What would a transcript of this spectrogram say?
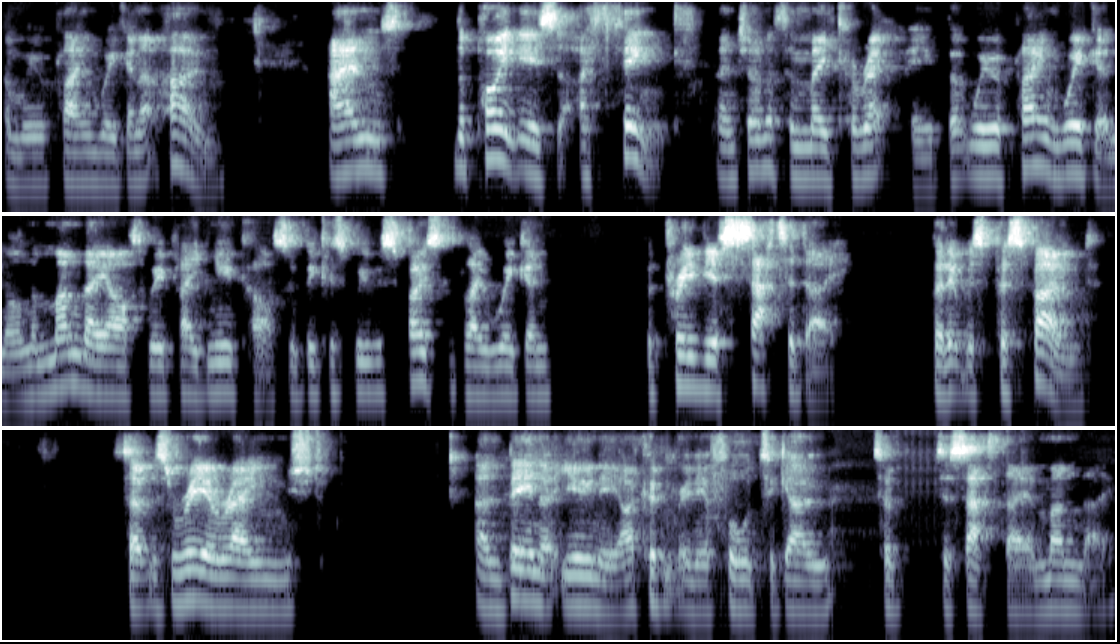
and we were playing Wigan at home. And the point is, I think, and Jonathan may correct me, but we were playing Wigan on the Monday after we played Newcastle because we were supposed to play Wigan the previous Saturday, but it was postponed. So it was rearranged. And being at uni, I couldn't really afford to go to, to Saturday and Monday.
